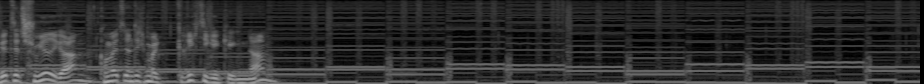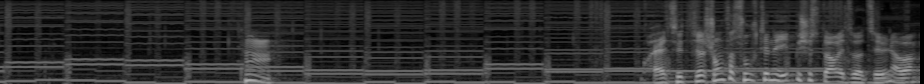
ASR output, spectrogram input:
Wird jetzt schwieriger. Kommen jetzt endlich mal richtige Gegner. Jetzt wird schon versucht, hier eine epische Story zu erzählen, aber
